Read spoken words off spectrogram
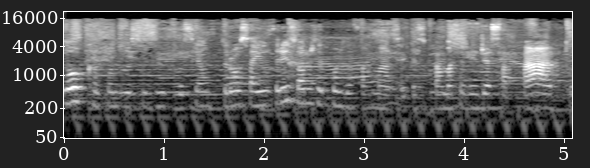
louca quando você viu você entrou, saiu três horas depois da farmácia? Que essa farmácia vendia sapato.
